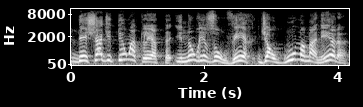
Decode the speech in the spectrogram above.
deixar de ter um atleta e não resolver de alguma maneira,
